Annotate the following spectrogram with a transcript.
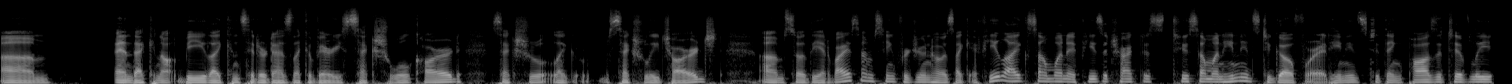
Um, and that cannot be like considered as like a very sexual card sexual like sexually charged. Um so the advice i'm seeing for junho is like if he likes someone if he's attracted to someone he needs to go for it. He needs to think positively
